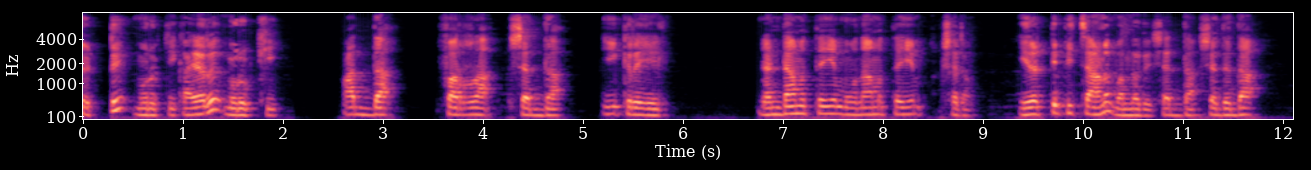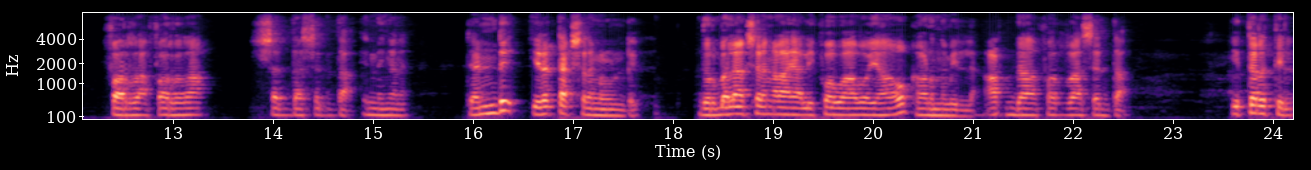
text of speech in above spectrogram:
കെട്ട് മുറുക്കി കയറ് മുറുക്കി. അദ്ദ ഫറ ഷദ്ദ. ഈ ക്രിയയിൽ രണ്ടാമത്തെയും മൂന്നാമത്തെയും അക്ഷരം ഇരട്ടിപ്പിച്ചാണ് വന്നത്. ഷദ്ദ ഷദ്ദ ഫറ ഫറ ഷദ്ദ ഷദ്ദ എന്നിങ്ങനെ. രണ്ട് ഇരട്ടക്ഷരങ്ങളുണ്ട്. ദുർബലാക്ഷരങ്ങളായ അലിഫോ വാവോ യാവോ കാണുന്നുമില്ല. അദ്ദ ഫറ ഷദ്ദ. ഇത്തരത്തിൽ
